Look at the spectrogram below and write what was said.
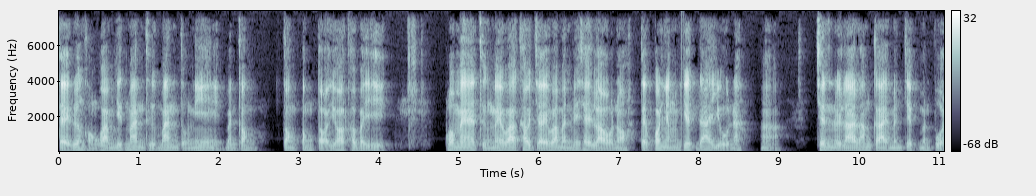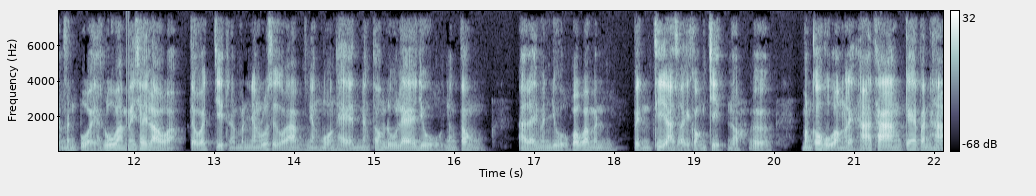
แต่เรื่องของความยึดมั่นถือมั่นตรงนี้มันต้องต้องต้องต่อยอดเข้าไปอีก เพราะแม้ถึงแม้ว่าเข้าใจว่ามันไม่ใช่เราเนาะแต่ก็ยังยึดได้อยู่นะอ่าเช่นเวลาร่างกายมันเจ็บมันปวดมันป่วย รู้ว่าไม่ใช่เราอะ แต่ว่าจิตมันยังรู้สึกว่ายังหวงแหนยังต้องดูแลอยู่ ยังต้องอะไรมันอยู่ เพราะว่ามันเป็นที่อาศัยของจิตเนาะเออ มันก็หวงเลยหาทางแก้ปัญหา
